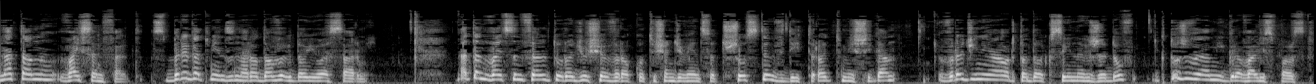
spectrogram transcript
Nathan Weissenfeld z Brygad Międzynarodowych do US Army. Nathan Weissenfeld urodził się w roku 1906 w Detroit, Michigan, w rodzinie ortodoksyjnych Żydów, którzy wyemigrowali z Polski.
